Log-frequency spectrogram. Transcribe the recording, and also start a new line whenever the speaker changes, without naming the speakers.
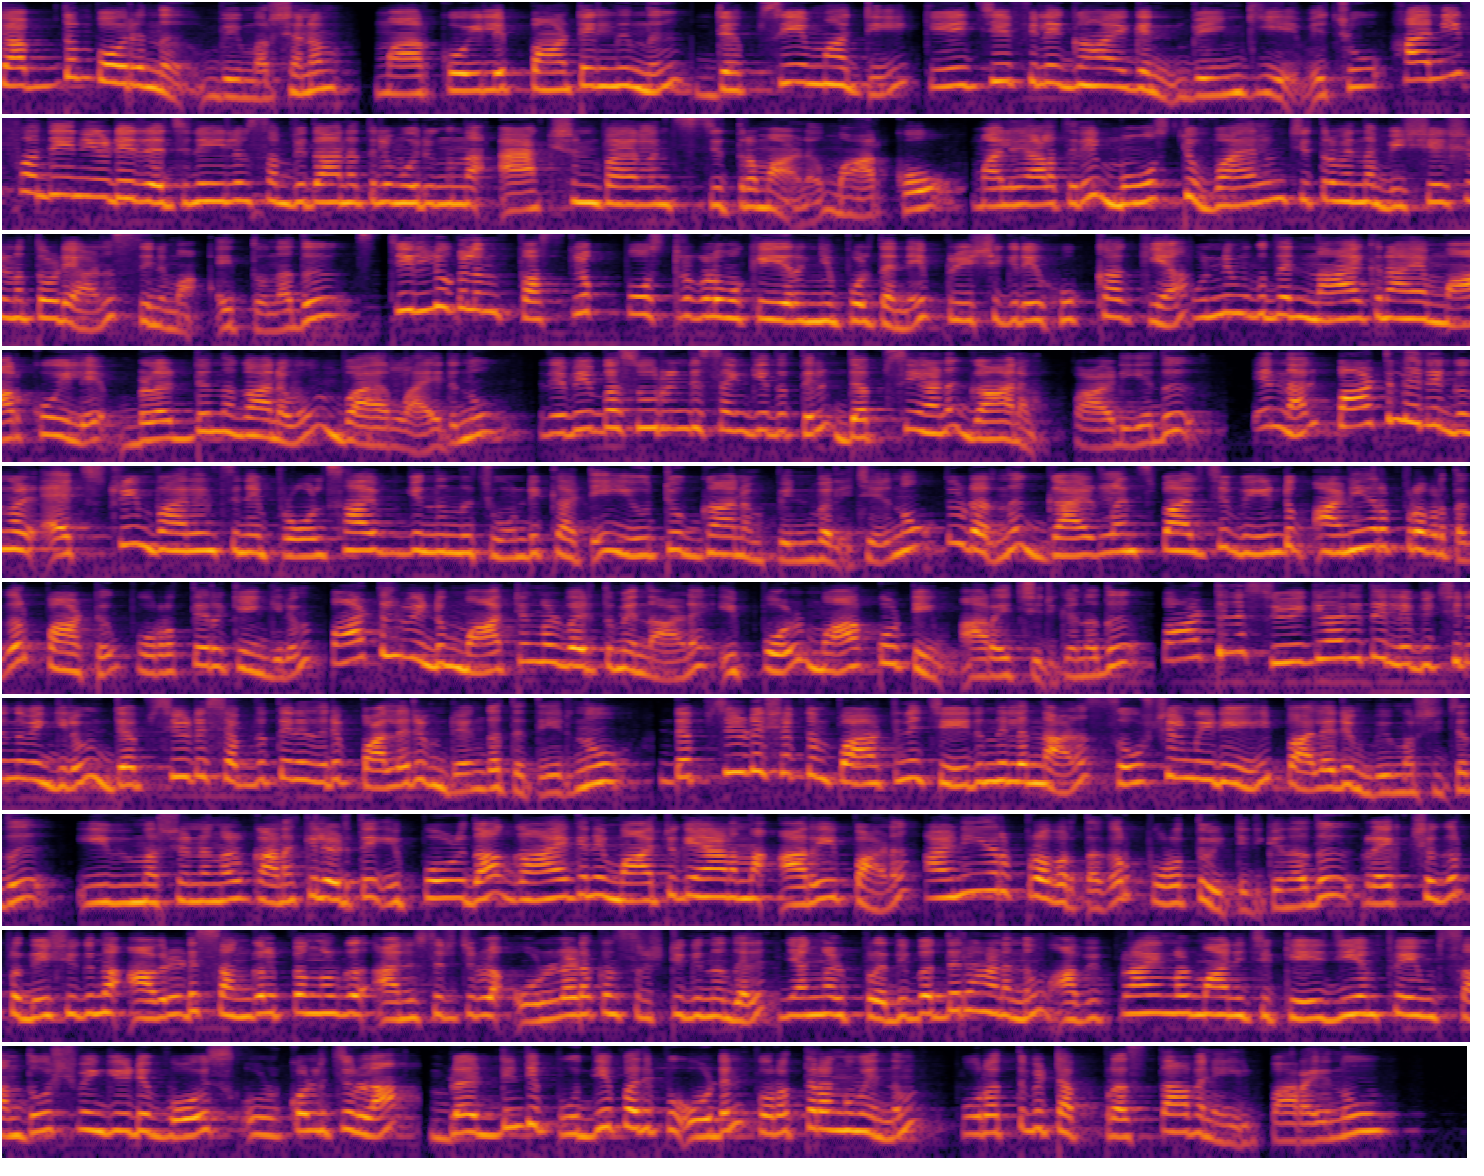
ശബ്ദം പോരെന്ന് വിമർശനം. മാർക്കോയിലെ പാട്ടിൽ നിന്ന് ഡെപ്സിയെ മാറ്റി കെ ജി എഫിലെ ഗായകൻ വെങ്കിയെ വെച്ചു. ഹനീഫ് ഫദേനിയുടെ രചനയിലും സംവിധാനത്തിലും ഒരുങ്ങുന്ന ആക്ഷൻ വയലൻസ് ചിത്രമാണ് മാർക്കോ. മലയാളത്തിലെ മോസ്റ്റ് വയലന്റ് ചിത്രം എന്ന വിശേഷണത്തോടെയാണ് സിനിമ എത്തുന്നത്. സ്റ്റില്ലുകളും ഫസ്റ്റ് ലുക്ക് പോസ്റ്ററുകളും ഒക്കെ ഇറങ്ങിയപ്പോൾ തന്നെ പ്രേക്ഷകരെ ഹുക്കാക്കിയ ഉണ്ണിമുകുന്ദൻ നായകനായ മാർക്കോയിലെ ബ്ലഡ് എന്ന ഗാനവും വൈറലായിരുന്നു. രവി ബസൂറിന്റെ സംഗീതത്തിൽ ഡബ്സിയാണ് ഗാനം പാടിയത്. എന്നാൽ പാട്ടിലെ രംഗങ്ങൾ എക്സ്ട്രീം വയലൻസിനെ പ്രോത്സാഹിപ്പിക്കുന്നെന്ന് ചൂണ്ടിക്കാട്ടി യൂട്യൂബ് ഗാനം പിൻവലിച്ചിരുന്നു. തുടർന്ന് ഗൈഡ് ലൈൻസ് പാലിച്ച് വീണ്ടും അണിയറ പ്രവർത്തകർ പാട്ട് പുറത്തിറക്കിയെങ്കിലും പാട്ടിൽ വീണ്ടും മാറ്റങ്ങൾ വരുത്തുമെന്നാണ് ഇപ്പോൾ മാർക്കോ ടീം അറിയിച്ചിരിക്കുന്നത്. പാട്ടിന് സ്വീകാര്യത ലഭിച്ചിരുന്നുവെങ്കിലും ഡെപ്സിയുടെ ശബ്ദത്തിനെതിരെ പലരും രംഗത്തെത്തിയിരുന്നു. ഡെപ്സിയുടെ ശബ്ദം പാട്ടിന് ചേരുന്നില്ലെന്നാണ് സോഷ്യൽ മീഡിയയിൽ പലരും വിമർശിച്ചത്. ഈ വിമർശനങ്ങൾ കണക്കിലെടുത്ത് ഇപ്പോഴിതാ ഗായകനെ മാറ്റുകയാണെന്ന അറിയിപ്പാണ് അണിയറ പ്രവർത്തകർ പുറത്തുവിട്ടിരിക്കുന്നത്. പ്രേക്ഷകർ പ്രതീക്ഷിക്കുന്ന അവരുടെ സങ്കല്പങ്ങൾക്ക് അനുസരിച്ചുള്ള ഉള്ളടക്കം സൃഷ്ടിക്കുന്നതിൽ ഞങ്ങൾ പ്രതിബദ്ധരാണെന്നും അഭിപ്രായങ്ങൾ മാനിച്ച് K G M fame Santhosh വെങ്കിയുടെ voice ഉൾക്കൊള്ളിച്ചുള്ള ബ്ലഡിന്റെ പുതിയ പതിപ്പ് ഉടൻ പുറത്തിറങ്ങുമെന്നും പുറത്തുവിട്ട പ്രസ്താവനയിൽ പറയുന്നു.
